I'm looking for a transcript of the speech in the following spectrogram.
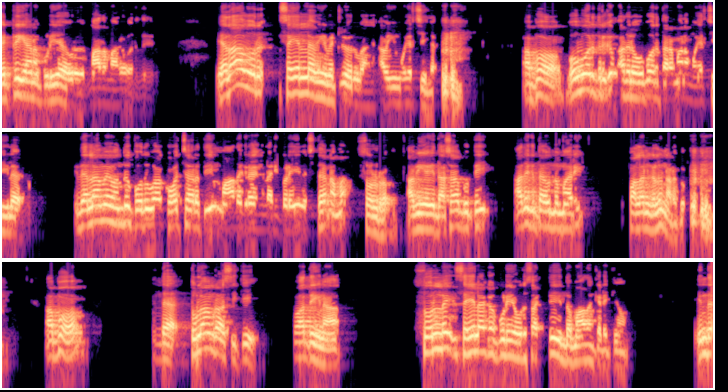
வெற்றி காணக்கூடிய ஒரு மாதமாக வருது. ஏதாவது ஒரு செயல்ல அவங்க வெற்றி வருவாங்க. அவங்க முயற்சியில. அப்போ ஒவ்வொருத்தருக்கும் அதுல ஒவ்வொரு தரமான முயற்சிகள இருக்கும். இதெல்லாமே வந்து பொதுவா கோச்சாரத்தையும் மாத கிரகங்கள் அடிப்படையை வச்சுதான் நம்ம சொல்றோம். அவங்க தசா புத்தி அதுக்கு தகுந்த மாதிரி பலன்களும் நடக்கும். அப்போ இந்த துலாம் ராசிக்கு பாத்தீங்கன்னா சொல்லை செயலாக்கக்கூடிய ஒரு சக்தி இந்த மாதம் கிடைக்கும். இந்த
